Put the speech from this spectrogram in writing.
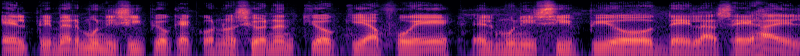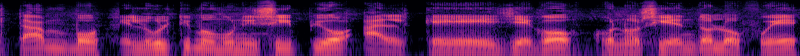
El primer municipio que conoció en Antioquia fue el municipio de La Ceja del Tambo. El último municipio al que llegó conociéndolo fue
